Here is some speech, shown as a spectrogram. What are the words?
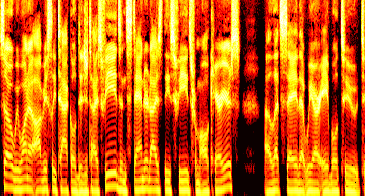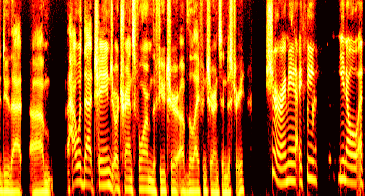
So we want to obviously tackle digitized feeds and standardize these feeds from all carriers uh, let's say that we are able to to do that. Um, how would that change or transform the future of the life insurance industry? Sure. I mean, I think you know at,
